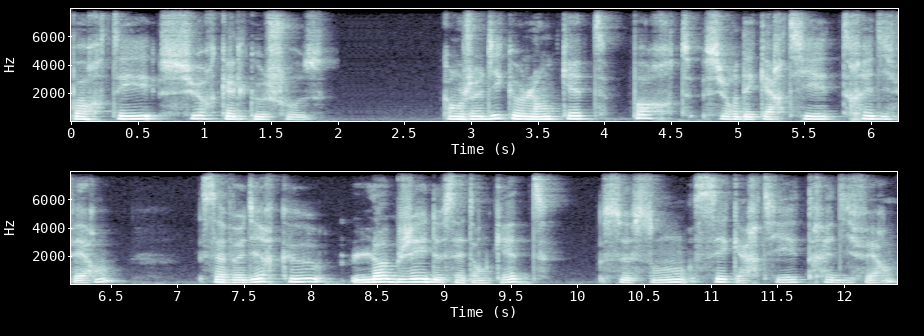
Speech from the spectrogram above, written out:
porter sur quelque chose. Quand je dis que l'enquête porte sur des quartiers très différents, ça veut dire que l'objet de cette enquête ce sont ces quartiers très différents.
